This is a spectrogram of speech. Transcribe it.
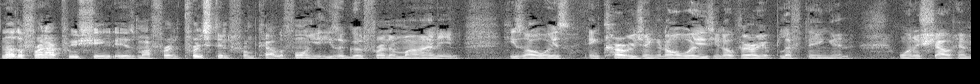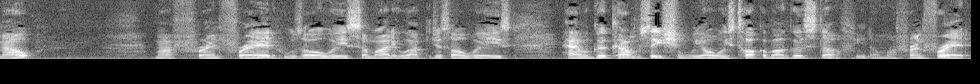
Another friend I appreciate is my friend Princeton from California. He's a good friend of mine and he's always encouraging and always, you know, very uplifting and want to shout him out. My friend Fred, who's always somebody who I can just always have a good conversation. We always talk about good stuff, you know, my friend Fred.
